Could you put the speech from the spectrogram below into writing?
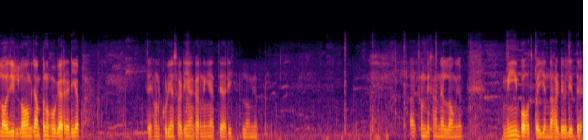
ਲਓ ਜੀ ਲੌਂਗ ਜੰਪ ਨੂੰ ਹੋ ਗਿਆ ਰੈਡੀ ਅਪ ਤੇ ਹੁਣ ਕੁੜੀਆਂ ਸਾਡੀਆਂ ਕਰਨਗੀਆਂ ਤਿਆਰੀ ਲੌਂਗ ਜੰਪ ਅੱਜ ਤੁਹਾਨੂੰ ਦਿਖਾਉਂਦੇ ਹਾਂ ਲੌਂਗ ਜੰਪ ਮੀਂਹ ਬਹੁਤ ਪਈ ਜਾਂਦਾ ਸਾਡੇ ਵੇਲੇ ਇੱਧਰ।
